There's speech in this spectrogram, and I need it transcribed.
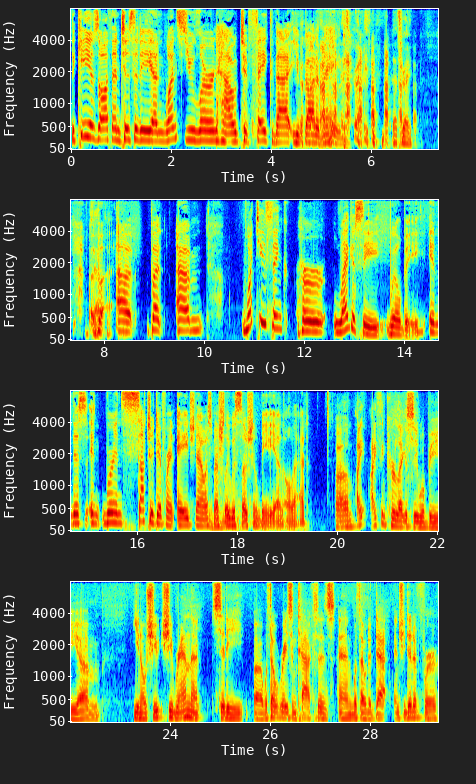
"The key is authenticity, and once you learn how to fake that, you've got it made." right. That's right. Exactly. but uh, but um, what do you think her legacy will be in this? In, we're in such a different age now, especially with social media and all that. Um, I, I think her legacy will be, um, you know, she, she ran that city uh, without raising taxes and without a debt. And she did it for,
